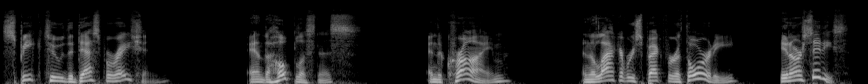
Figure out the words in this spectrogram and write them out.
speak to the desperation and the hopelessness and the crime and the lack of respect for authority in our cities.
